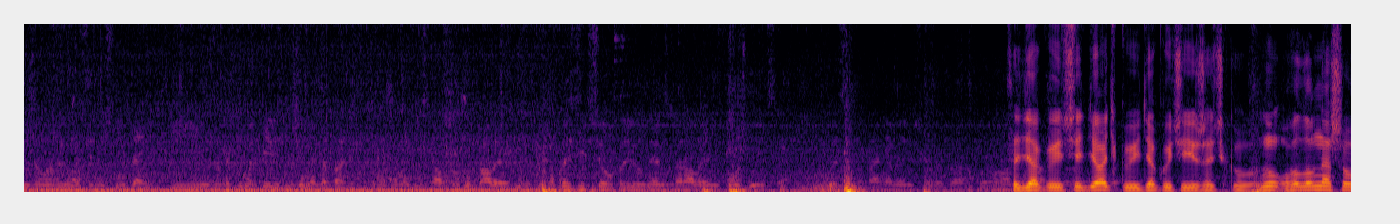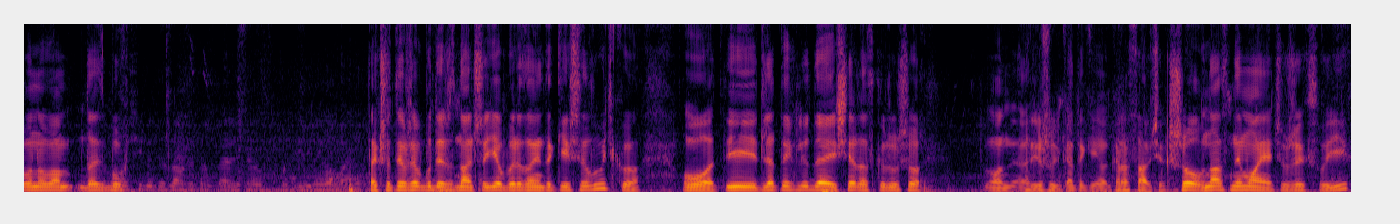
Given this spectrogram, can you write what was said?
дуже важливу на сьогоднішній день і за таку миттєвість рішення питання. Авто шукали на протязі всього періоду, як збирали і кошти, і все. Ви це питання вирішили за. Це дякуючи дядьку і дякуючи їжачку. Ну, головне, що воно вам дасть Бог. Люди завжди трапляються в потрібний момент. Так що ти вже будеш знати, що є в Березані такий шелудько. От. І для тих людей ще раз скажу, що он, Грішулька такий о, красавчик, що в нас немає чужих своїх,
